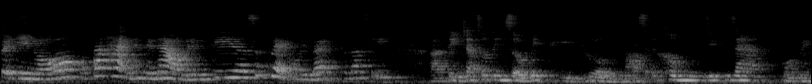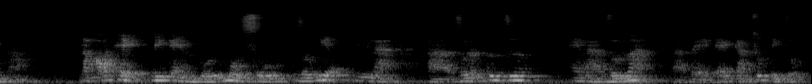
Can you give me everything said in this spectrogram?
Vậy thì nó có tác hại như thế nào đến cái sức khỏe của người bệnh thưa bác sĩ? À, tình trạng xuất tinh sớm ấy, thì thường nó sẽ không diễn ra một mình nó nó có thể đi kèm với một số dấu hiệu như là à, rối loạn cương dương hay là rối loạn à, về cái cảm xúc tình dục.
